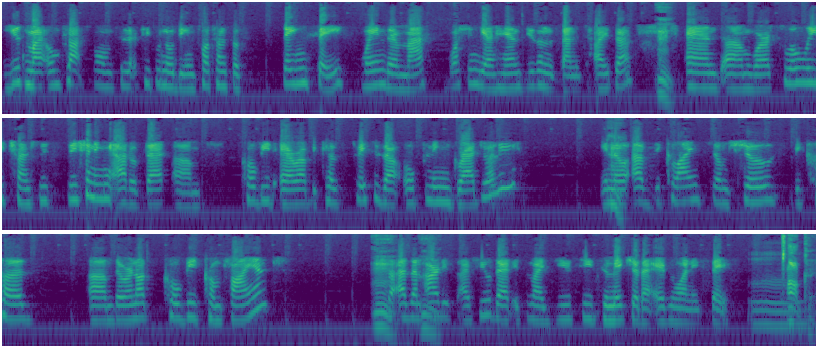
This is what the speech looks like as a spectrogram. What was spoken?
use my own platform to let people know the importance of staying safe, wearing their masks, washing their hands, using the sanitizer. And um, we're slowly transitioning out of that um, COVID era because places are opening gradually. You know, I've declined some shows because um, they were not COVID compliant. Mm. So as an artist, I feel that it's my duty to make sure that everyone is safe. Okay.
